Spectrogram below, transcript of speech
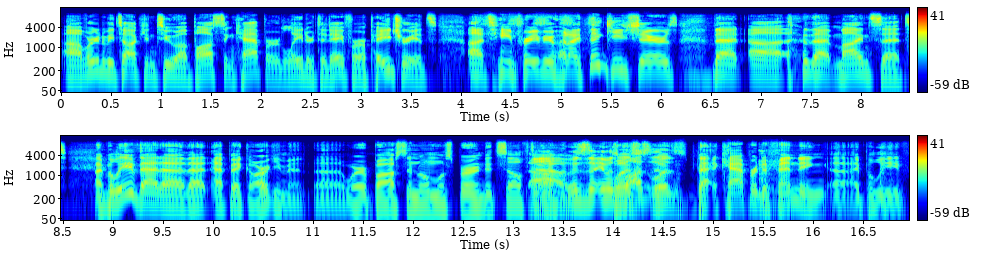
uh, we're going to be talking to uh, Boston Capper later today for our Patriots uh, team preview, and I think he shares that uh, that mindset. I believe that uh, that epic argument uh, where Boston almost burned itself Oh, down. it was- it was was, Boston- was Ba- Capper defending, uh, I believe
